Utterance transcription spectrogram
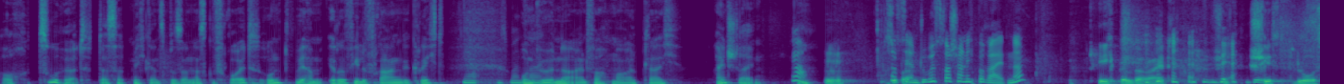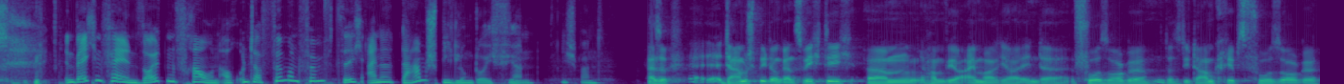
auch zuhört. Das hat mich ganz besonders gefreut und wir haben irre viele Fragen gekriegt ja, und sagen. würden da einfach mal gleich einsteigen. Ja. Mhm. Christian, Super. du bist wahrscheinlich bereit, ne? Ich bin bereit. Schießt los. In welchen Fällen sollten Frauen auch unter 55 eine Darmspiegelung durchführen? Nicht spannend. Also äh, Darmspiegelung ganz wichtig, ähm, haben wir einmal ja in der Vorsorge, das ist die Darmkrebsvorsorge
